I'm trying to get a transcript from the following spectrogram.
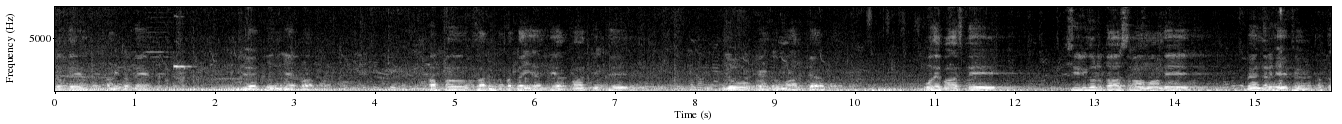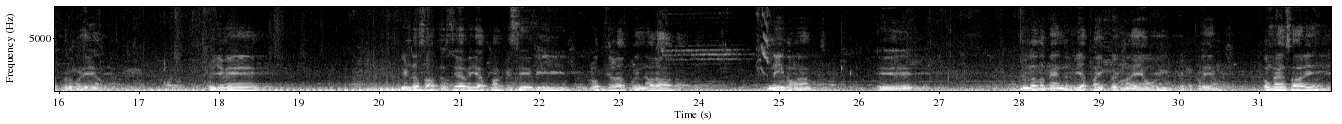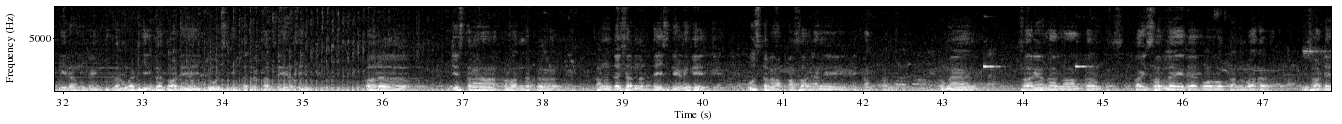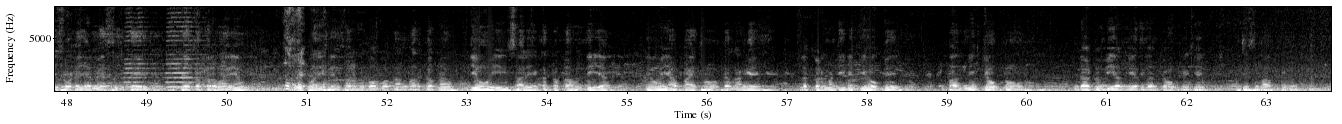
ਕਰਦੇ ਹਾਂ ਧੰਨ ਕਰਦੇ ਹਾਂ ਜੈ ਭੀਮ ਜੈ ਭਾਰਤ ਆਪਾਂ ਸਾਰਿਆਂ ਨੂੰ ਪਤਾ ਹੀ ਹੈ ਕਿ ਆਪਾਂ ਜਿੱਥੇ ਜੋ ਕੈਂਡਲ ਮਾਰਚ ਹੈ ਉਹਦੇ ਵਾਸਤੇ ਸ੍ਰੀ ਗੁਰੂ ਦਾਸ ਸਭਾਵਾਂ ਦੇ ਬੈਨਰ ਹੇਠ ਇਕੱਤਰ ਹੋਏ ਆ। ਤੇ ਜਿਵੇਂ ਜਿੰਦਾ ਸਾਹਿਬ ਦੱਸਿਆ ਵੀ ਆਪਾਂ ਕਿਸੇ ਵੀ ਗਰੁੱਪ ਜਿਹੜਾ ਕੋਈ ਨਾਰਾ ਨਹੀਂ ਲਾਉਣਾ, ਤੇ ਜਿਨ੍ਹਾਂ ਦਾ ਬੈਨਰ ਵੀ ਆਪਾਂ ਇੱਕੋ ਹੀ ਬਣਾਏ ਉਹ ਵੀ ਟਕੜੇ ਆ। ਤਾਂ ਮੈਂ ਸਾਰੇ ਹੀ ਵੀਰਾਂ ਨੂੰ ਬੇਨਤੀ ਕਰੂੰਗਾ, ਠੀਕ ਆ, ਤੁਹਾਡੇ ਜੋਸ਼ ਦੀ ਕਦਰ ਕਰਦੇ ਹਾਂ ਅਸੀਂ। ਔਰ ਜਿਸ ਤਰ੍ਹਾਂ ਪ੍ਰਬੰਧਕ ਤੁਹਾਨੂੰ ਦਿਸ਼ਾ ਨਿਰਦੇਸ਼ ਦੇਣਗੇ, ਉਸ ਤਰ੍ਹਾਂ ਆਪਾਂ ਸਾਰਿਆਂ ਨੇ ਇਹ ਕੰਮ ਕਰਨਾ। ਤਾਂ ਮੈਂ ਸਾਰਿਆਂ ਦਾ ਨਾਮ ਤਾਂ ਭਾਈ ਸਾਹਿਬ ਲੈ ਰਿਹਾ ਬਹੁਤ ਬਹੁਤ ਧੰਨਵਾਦ ਕਿ ਸਾਡੇ ਛੋਟੇ ਜਿਹੇ ਮੈਸੇਜ ਤੇ ਤੇ ਇਕੱਤਰ ਹੋਏ ਹਾਂ ਇੱਕ ਵਾਰੀ ਫਿਰ ਸਾਰਿਆਂ ਦਾ ਬਹੁਤ ਬਹੁਤ ਧੰਨਵਾਦ ਕਰਨਾ ਜਿਉਂ ਹੀ ਸਾਰੇ ਇਕੱਤਰਤਾ ਹੁੰਦੀ ਆ, ਤਿਉਂ ਹੀ ਆਪਾਂ ਇੱਥੋਂ ਚੱਲਾਂਗੇ। ਲੱਕੜ ਮੰਡੀ ਵਿੱਚ ਹੋ ਕੇ ਬਾਲਮੀਕ ਚੌਂਕ ਤੋਂ ਡਾਕਟਰ ਬੀ ਆਰ ਅੰਬੇਦਕਰ ਚੌਂਕ ਵਿਖੇ ਉੱਥੇ ਸਮਾਪਤੀ ਹੋਈ।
